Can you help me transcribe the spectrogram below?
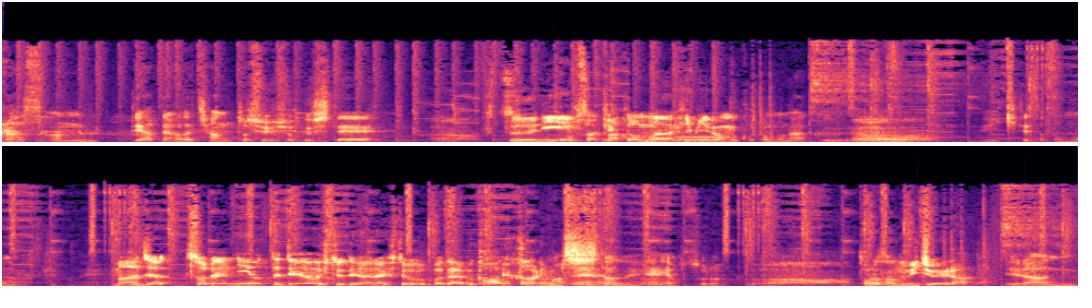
寅さんってやった方ちゃんと就職してうん。普通にお酒こんな日々飲むこともなく、ね、ん。生きてたと思うんですけどね。まあじゃあそれによって出会う人出会わない人がやっぱだいぶ変わったんだいや変わりましたねねおそらくは。寅さんの道を選んだ。選ん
